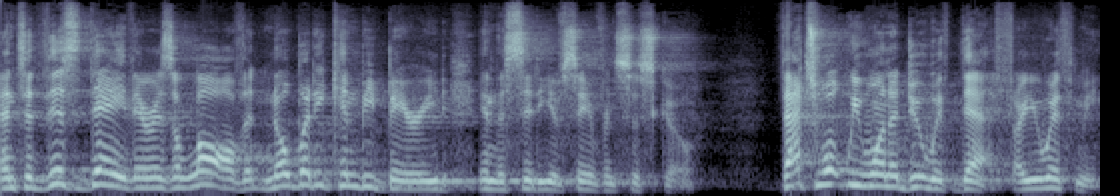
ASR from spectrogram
And to this day, there is a law that nobody can be buried in the city of San Francisco. That's what we want to do with death. Are you with me?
